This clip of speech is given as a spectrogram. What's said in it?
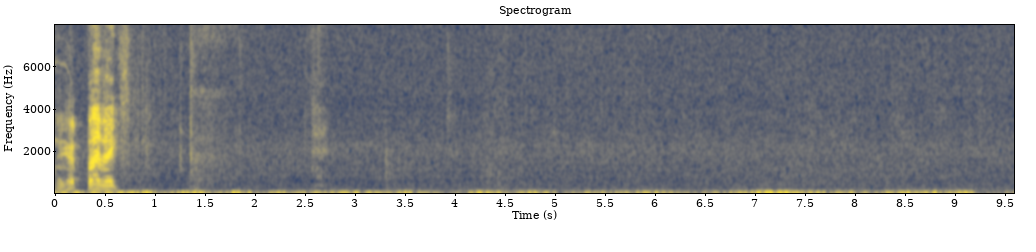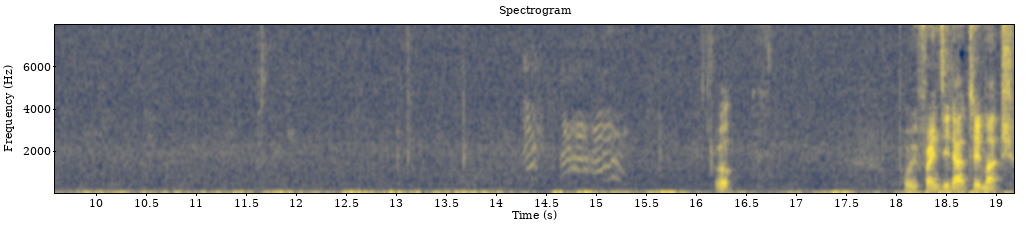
there you go. Bye, mate. Whoop. Probably frenzied out too much.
